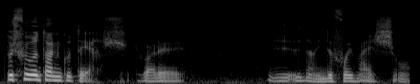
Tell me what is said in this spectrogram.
depois foi o António Guterres. Agora, eh, não, ainda foi mais um.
